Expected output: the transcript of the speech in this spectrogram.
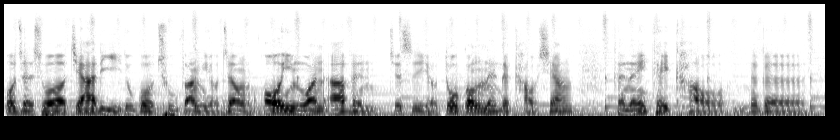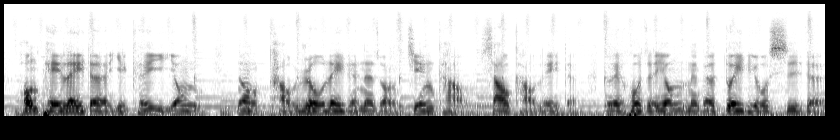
或者说家里如果厨房有这种 all-in-one oven，就是有多功能的烤箱，可能可以烤那个烘焙类的，也可以用那种烤肉类的那种煎烤、烧烤类的，对，或者用那个对流式的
